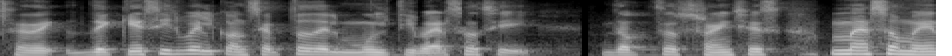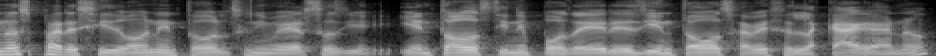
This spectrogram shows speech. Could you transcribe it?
O sea, ¿de, qué sirve el concepto del multiverso si Doctor Strange es más o menos parecido en todos los universos y, en todos tiene poderes y en todos a veces la caga, ¿no?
